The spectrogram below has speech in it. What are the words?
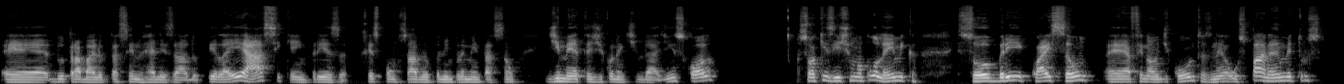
é, do trabalho que está sendo realizado pela EAC, que é a empresa responsável pela implementação de metas de conectividade em escola. Só que existe uma polêmica sobre quais são, é, afinal de contas, né, os parâmetros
